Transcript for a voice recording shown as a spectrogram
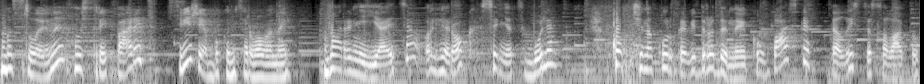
маслини, гострий перець, свіжий або консервований, варені яйця, огірок, синя цибуля, копчена курка від родинної ковбаски та листя салату.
